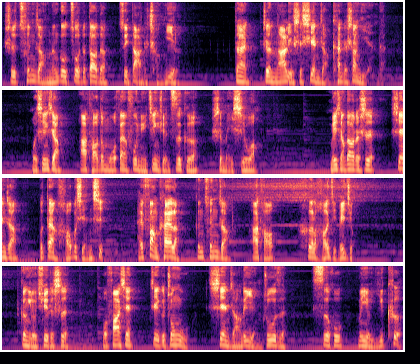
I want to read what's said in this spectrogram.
是村长能够做得到的最大的诚意了，但这哪里是县长看得上眼的？我心想，阿桃的模范妇女竞选资格是没希望。没想到的是，县长不但毫不嫌弃，还放开了跟村长阿桃。喝了好几杯酒。更有趣的是，我发现这个中午县长的眼珠子似乎没有一刻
